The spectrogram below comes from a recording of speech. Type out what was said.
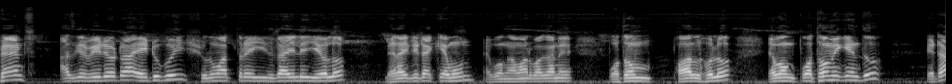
ফ্রেন্ডস আজকের ভিডিওটা এইটুকুই। শুধুমাত্র ইসরায়েলি ইয়েলো ভ্যারাইটিটা কেমন এবং আমার বাগানে প্রথম ফল হলো এবং প্রথমই কিন্তু এটা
